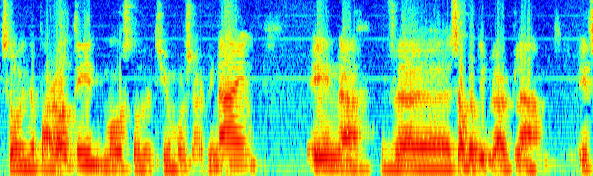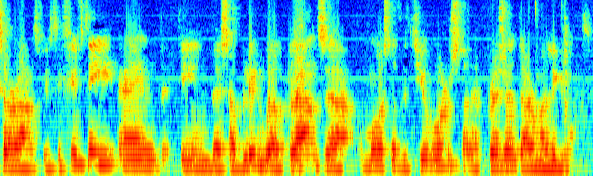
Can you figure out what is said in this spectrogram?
So in the parotid, most of the tumors are benign. In uh, the submandibular gland, it's around 50-50, and in the sublingual glands, uh, most of the tumors that are present are malignant.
